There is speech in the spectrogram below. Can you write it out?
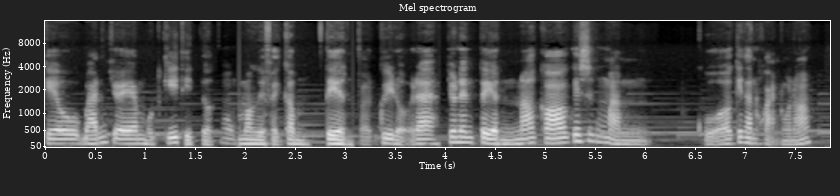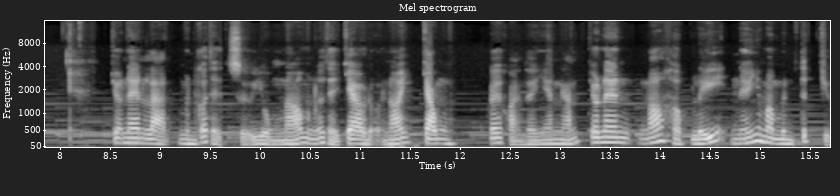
kêu bán cho em một ký thịt được. Mọi người phải cầm tiền và quy đổi ra. Cho nên tiền nó có cái sức mạnh của cái thanh khoản của nó. Cho nên là mình có thể sử dụng nó mình có thể trao đổi nó trong cái khoảng thời gian ngắn. Cho nên nó hợp lý nếu như mà mình tích trữ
